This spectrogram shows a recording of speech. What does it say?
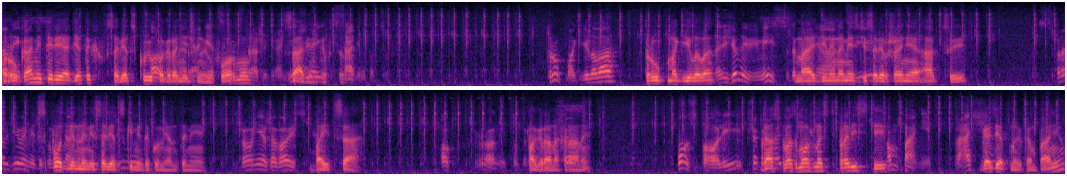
Руками переодетых в советскую пограничную форму. Савенковцев. Труп Могилова, Труп Могилова, найденный на месте совершения акции, с подлинными советскими документами. Бойца. Погранохраны, даст возможность провести газетную кампанию.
